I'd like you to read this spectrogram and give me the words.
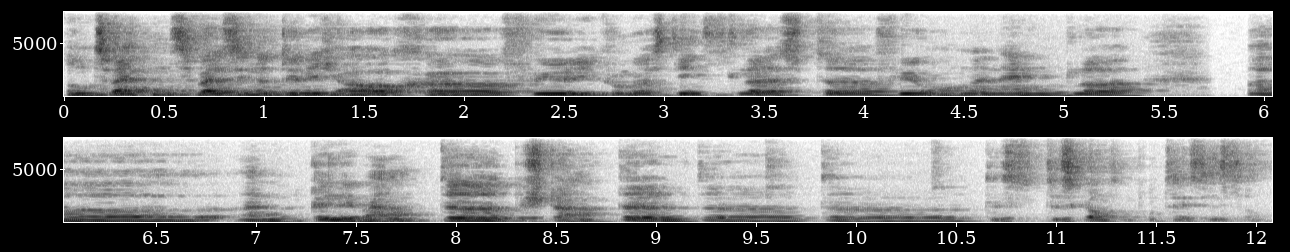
und zweitens, weil sie natürlich auch äh, für E-Commerce-Dienstleister, für Online-Händler äh, ein relevanter Bestandteil der, der, des, des ganzen Prozesses sind.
